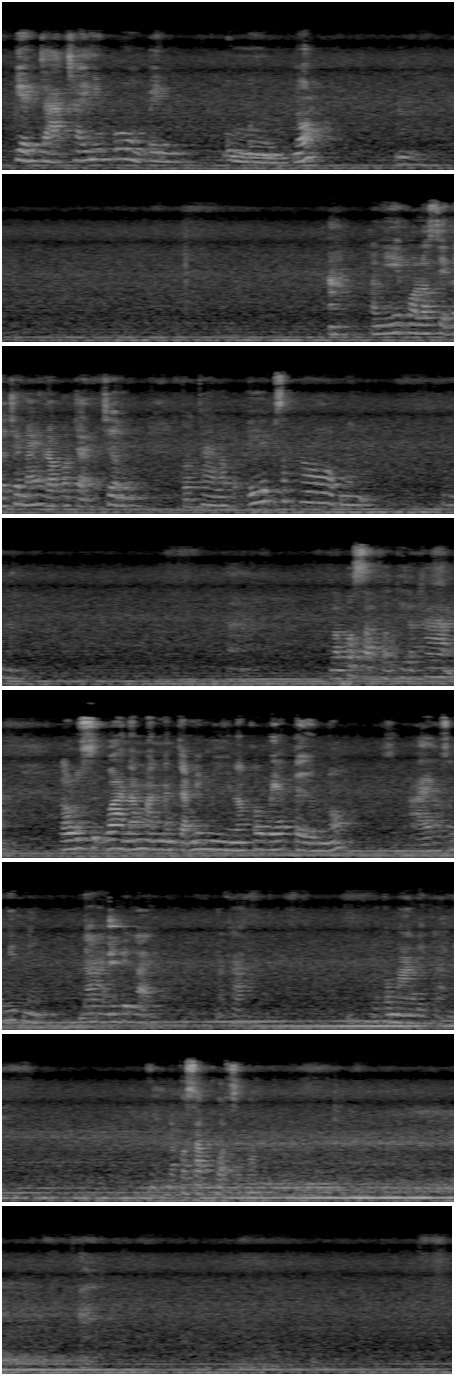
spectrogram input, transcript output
เปลี่ยนจากใช้นิ้วโป้งเป็นอุ้มมือเนาะอะอันนี้พอเราเสร็จแล้วใช่ไหม เราก็จะเชื่อมตัวท่าเราก็เอฟสักรอบหนึ่งขึ้นมาเราก็ซับพอทีละข้าง เรารู้สึกว่าน้ำมันมันจะไม่มีเราก็แวะเติมเนาะขายเอาสักนิดหนึ่งได้ไม่เป็นไรนะคะแล้วก็มาเลยค่ะนี่แล้วก็ซับพอร์ตสลับ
